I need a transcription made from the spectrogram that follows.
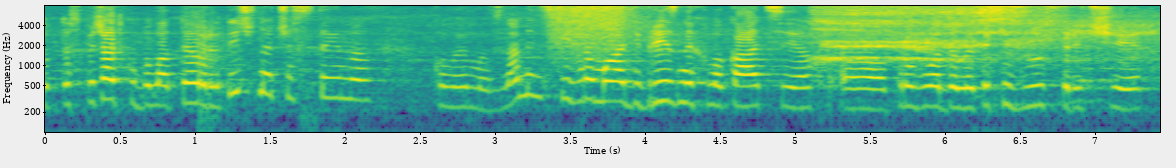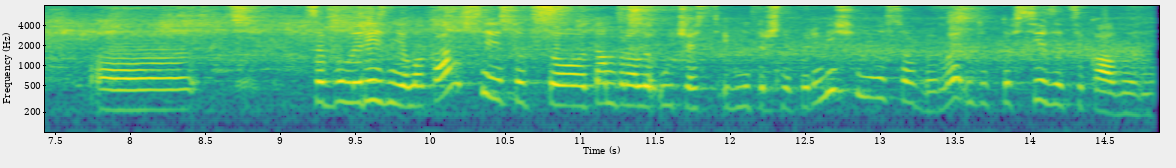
Тобто спочатку була теоретична частина, коли ми в Знам'янській громаді в різних локаціях е, проводили такі зустрічі. Е, Це були різні локації, тобто там брали участь і внутрішньо переміщені особи, тобто всі зацікавлені.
